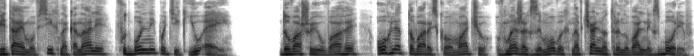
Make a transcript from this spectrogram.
Вітаємо всіх на каналі Футбольний потік UA. До вашої уваги огляд товариського матчу в межах зимових навчально-тренувальних зборів.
